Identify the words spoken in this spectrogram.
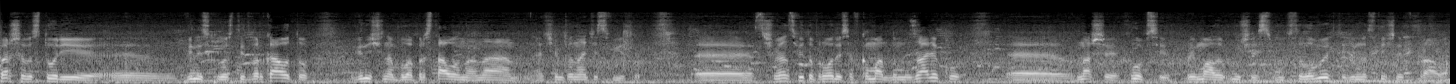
Вперше в історії е, Вінницького стрітворкауту Вінниччина була представлена на чемпіонаті світу. Е, Чемпіонат світу проводився в командному заліку. Е, Наші хлопці приймали участь у силових та гімнастичних вправах.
